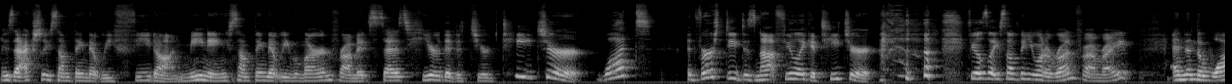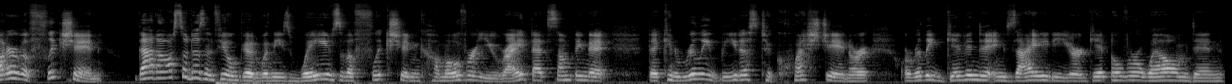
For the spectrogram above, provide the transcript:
is actually something that we feed on, meaning something that we learn from. It says here that it's your teacher. What? Adversity does not feel like a teacher. feels like something you want to run from, right? And then the water of affliction. That also doesn't feel good when these waves of affliction come over you, right? That's something that that can really lead us to question or or really give into anxiety or get overwhelmed and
